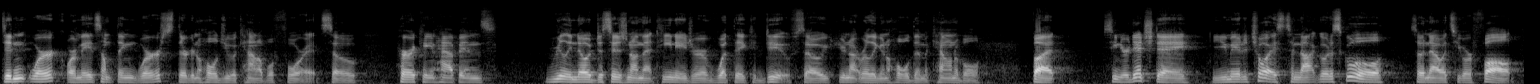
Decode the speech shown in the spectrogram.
didn't work or made something worse, they're going to hold you accountable for it. So hurricane happens, really no decision on that teenager of what they could do. So you're not really going to hold them accountable. But senior ditch day, you made a choice to not go to school, so now it's your fault.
